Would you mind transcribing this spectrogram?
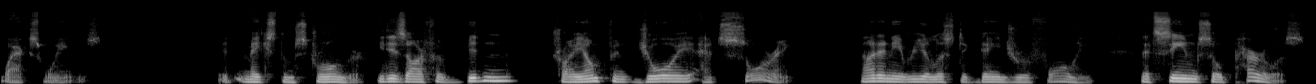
wax wings, it makes them stronger. It is our forbidden, triumphant joy at soaring, not any realistic danger of falling, that seems so perilous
